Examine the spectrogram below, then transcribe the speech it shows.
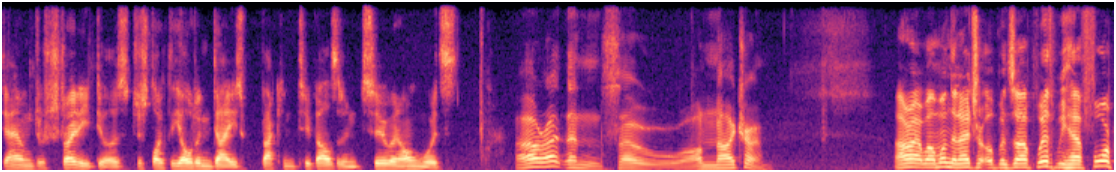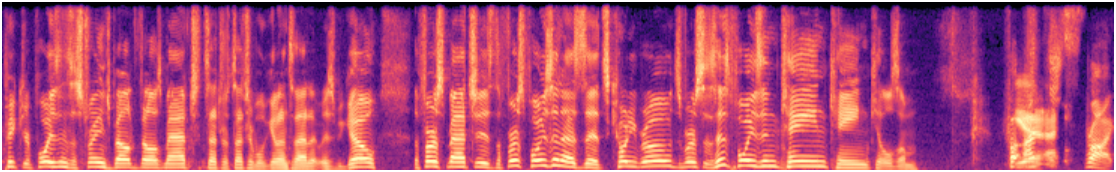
Down just straight he does, just like the olden days back in 2002 and onwards. All right then. So on Nitro. All right, well, Monday Nitro opens up with we have four pick your poisons, a strange belt fellows match, etc., etc. We'll get onto that as we go. The first match is the first poison, as it's Cody Rhodes versus his poison, Kane. Kane kills him. Fu- I- Yes. right.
